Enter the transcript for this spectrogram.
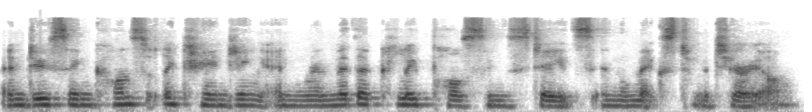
inducing constantly changing and rhythmically pulsing states in the mixed material.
